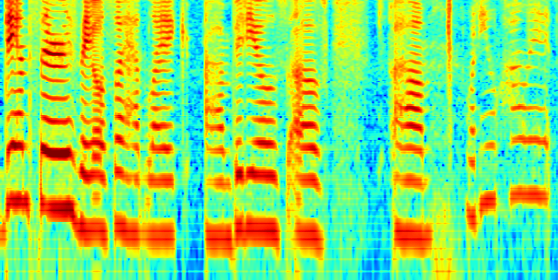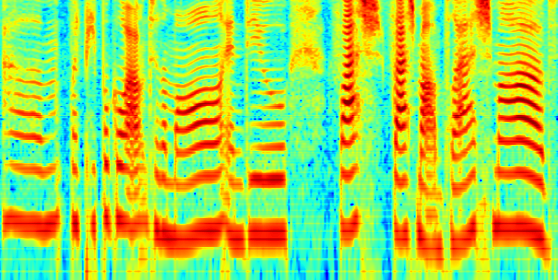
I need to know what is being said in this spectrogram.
dancers. They also had like um, videos of um, what do you call it? Um, when people go out into the mall and do flash flash mob flash mobs.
